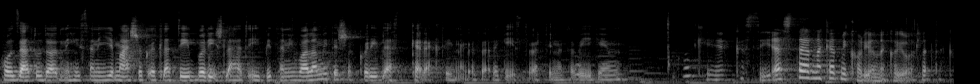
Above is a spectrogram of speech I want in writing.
hozzá tud adni, hiszen így mások ötletéből is lehet építeni valamit, és akkor így lesz kerek tényleg az egész történet a végén. Oké, okay, köszi. Eszter, neked mikor jönnek a jó ötletek?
